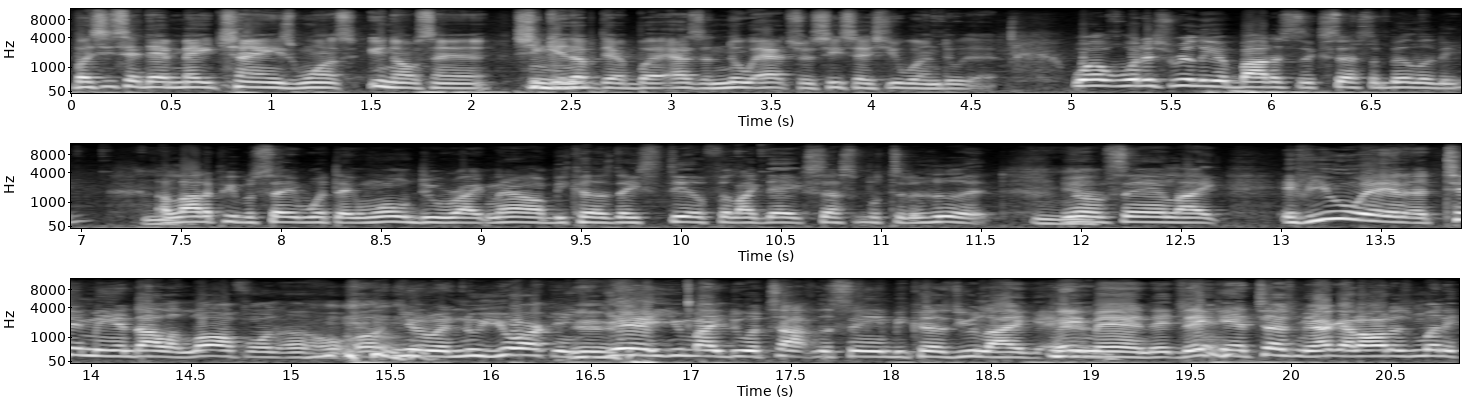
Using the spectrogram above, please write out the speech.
But she said that may change once. You know what I'm saying? She get Mhm. up there, but as a new actress, she said she wouldn't do that. Well, what it's really about is accessibility. Mm. A lot of people say what they won't do right now because they still feel like they're accessible to the hood. You Mm-hmm. know what I'm saying? Like if you in a ten million dollar loft on, uh, uh, you know, in New York, and Yeah. yeah. you might do a topless scene because you like, hey man, they, they can't touch me. I got all this money.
